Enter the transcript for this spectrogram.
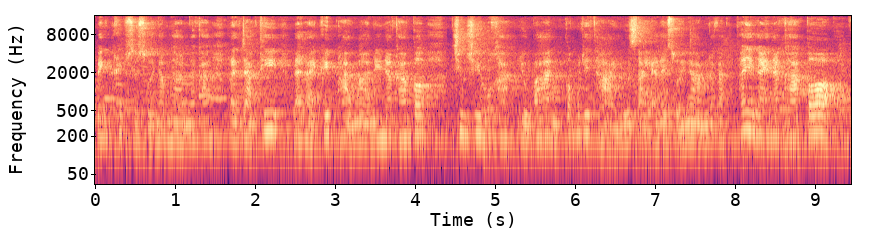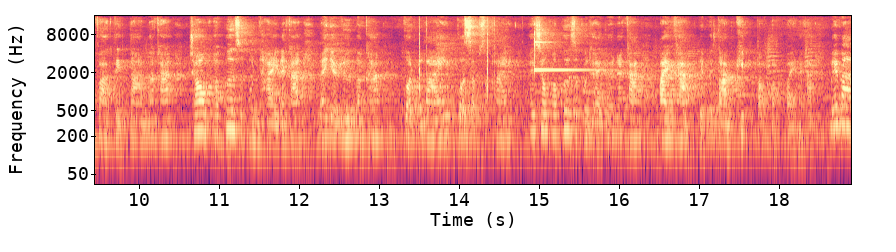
เป็นคลิปสวยๆงามๆนะคะ หลังจากที่หลาย ๆ คลิปผ่านมานี่นะคะ ก็ชิวๆค่ะ อยู่บ้านก็ไม่ได้ถ่ายหรือใส่อะไรสวยงามนะคะ ถ้ายังไงนะคะก็ฝากติดตามนะคะ ช่องพระเพื่อนสกุลไทยนะคะ และอย่าลืมนะคะ กดไลค์ กด subscribe ให้ช่องพ่อเพื่อนสกุลไทยด้วยนะคะ ไปค่ะ เดี๋ยวไปตามคลิปต่อๆไปนะคะ บ๊ายบา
